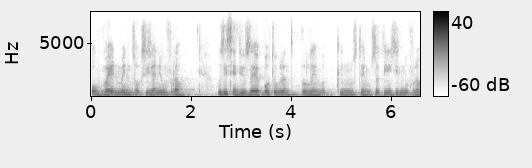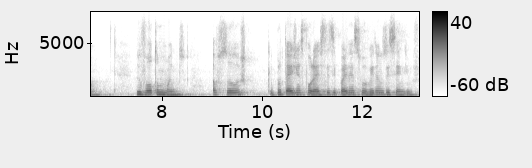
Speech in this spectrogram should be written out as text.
houver, menos oxigênio haverá. Os incêndios é outro grande problema que nos temos atingido no verão. Revoltam-me muito. Há pessoas que protegem as florestas e perdem a sua vida nos incêndios,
